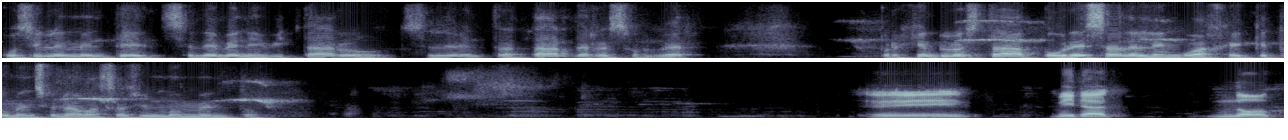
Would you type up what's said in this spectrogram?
posiblemente se deben evitar o se deben tratar de resolver? Por ejemplo, esta pobreza del lenguaje que tú mencionabas hace un momento. Eh, mira, no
